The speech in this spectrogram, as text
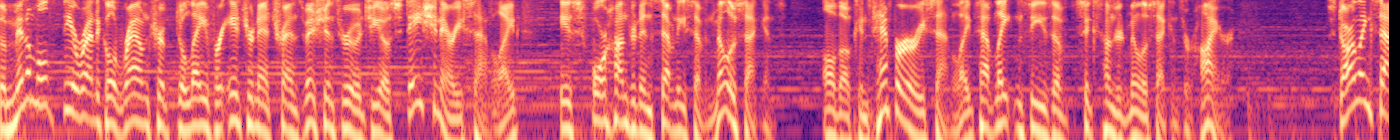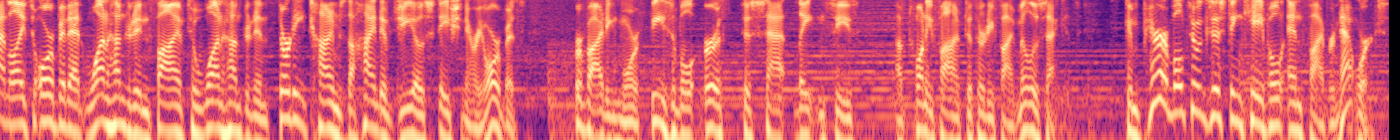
The minimal theoretical round-trip delay for internet transmission through a geostationary satellite is 477 milliseconds, although contemporary satellites have latencies of 600 milliseconds or higher. Starlink satellites orbit at 105 to 130 times the height of geostationary orbits, providing more feasible Earth-to-Sat latencies of 25 to 35 milliseconds, comparable to existing cable and fiber networks.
